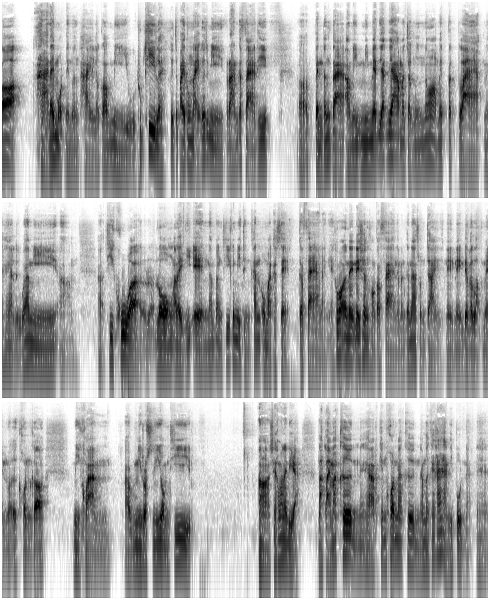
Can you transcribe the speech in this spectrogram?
ก็ หาได้หมดในเมืองไทย แล้วก็มีอยู่ทุกที่เลย คือจะไปตรงไหนก็จะมีร้านกาแฟที่เป็นตั้งแต่เอามีมีเม็ดยากๆมาจากเมืองนอกเม็ดแปลกๆนะฮะหรือว่ามีที่คั่วโรงอะไรอย่างนี้เองนะบางที่ก็มีถึงขั้นโอมากาเสะกาแฟอะไรเงี้ยเขาบอกในในเชิงของกาแฟเนี่ยมันก็น่าสนใจในใน development ว่าเออคนก็มีความมีรสนิยมที่อ่าใช้คำว่าอะไรเดียหลากหลายมากขึ้นนะครับ เข้มข้นมากขึ้นนะเหมือนคล้ายๆอาหารญี่ปุ่นนะนะฮะ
